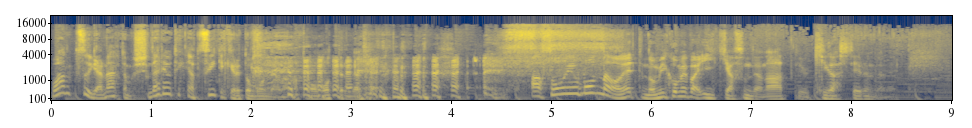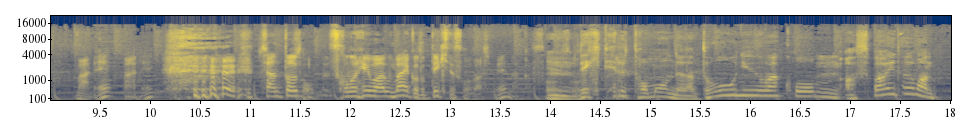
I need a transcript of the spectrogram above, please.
ワン、ツーやらなくてもシナリオ的にはついていけると思うんだよな、と思ってるんだよね。あ、そういうもんなのねって飲み込めばいい気がするんだよなっていう気がしているんだよね。まあねまあね ちゃんとその辺はうまいことできてそうだしねなんかそうそう、うんできてると思うんだよな。導入はこう、うん、あ、スパイダーマンって、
